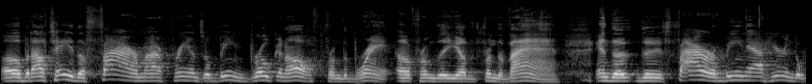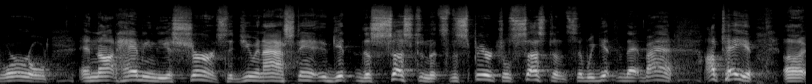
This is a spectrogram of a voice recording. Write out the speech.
Uh, but I'll tell you, the fire, my friends, of being broken off from the branch, uh, from the uh, from the vine, and the the fire of being out here in the world and not having the assurance that you and I stand, get the sustenance, the spiritual sustenance that we get from that vine. I'll tell you. Uh,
